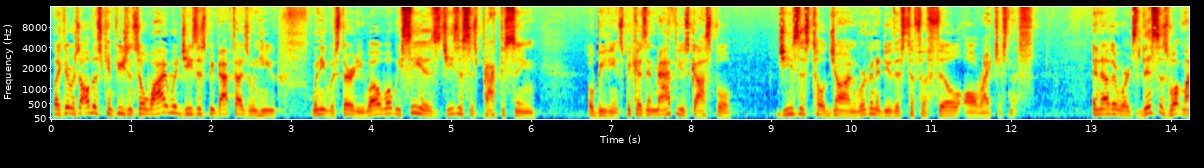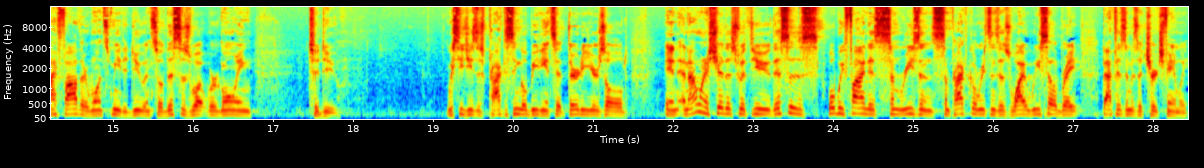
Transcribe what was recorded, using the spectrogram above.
Like there was all this confusion. So why would Jesus be baptized when he when he was 30? Well, what we see is Jesus is practicing obedience because in Matthew's gospel, Jesus told John, "We're going to do this to fulfill all righteousness." In other words, this is what my Father wants me to do, and so this is what we're going to do. We see Jesus practicing obedience at 30 years old. And, and I want to share this with you. This is what we find is some reasons, some practical reasons as why we celebrate baptism as a church family.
